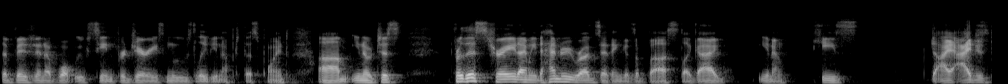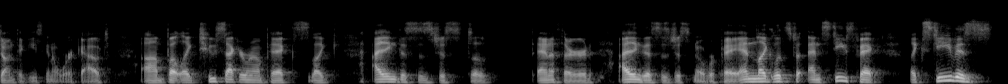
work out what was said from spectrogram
the vision of what we've seen for Jerry's moves leading up to this point. Um, you know, just for this trade, I mean, Henry Ruggs, I think is a bust. Like I, you know, he's, I, I just don't think he's going to work out. Um, but like two second round picks, like I think this is just a and a third. I think this is just an overpay. And like let's and Steve's pick, like Steve is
